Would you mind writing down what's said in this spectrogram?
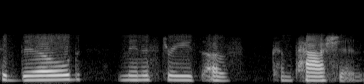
to build ministries of compassion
